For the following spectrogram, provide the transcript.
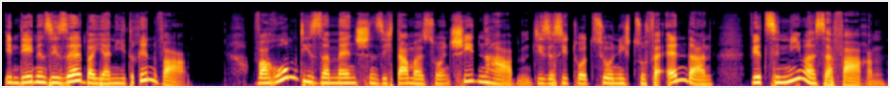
in denen sie selber ja nie drin war. Warum diese Menschen sich damals so entschieden haben, diese Situation nicht zu verändern, wird sie niemals erfahren,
